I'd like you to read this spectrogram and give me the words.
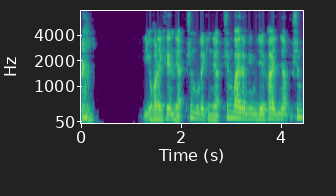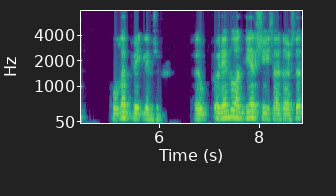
Yukarıdakilerini de yapmışım. Buradakini de yapmışım. Bayram 20'ye kaydını yapmışım. Burada beklemişim. Ee, önemli olan diğer şey ise arkadaşlar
